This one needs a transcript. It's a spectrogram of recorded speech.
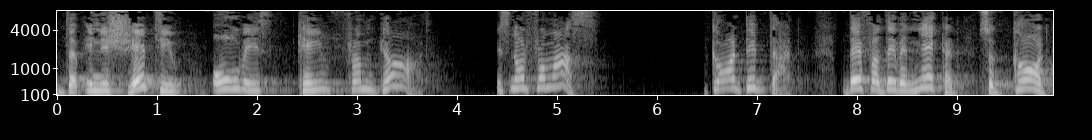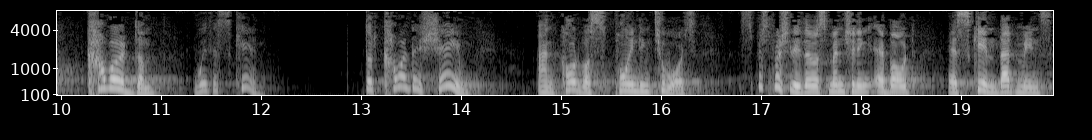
the initiative always came from God. It's not from us. God did that. Therefore, they were naked. So God covered them with a skin that covered their shame. And God was pointing towards, especially there was mentioning about a skin. That means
